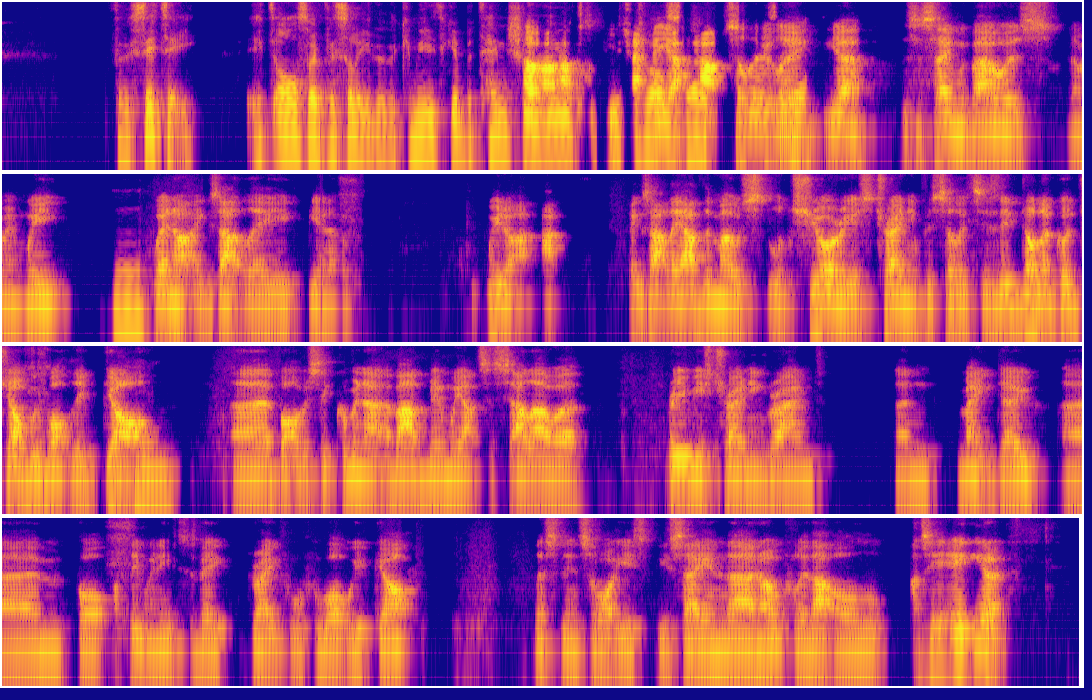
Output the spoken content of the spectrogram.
for the city, it's also a facility that the community can potentially Oh, use in the future as well. yeah, So, absolutely. yeah. it's the same with ours. I mean, we Hmm. we're not exactly, you know, we don't exactly have the most luxurious training facilities. They've done a good job with what they've got, mm, uh, but obviously coming out of admin, we had to sell our previous training ground and make do. Um, but I think we need to be grateful for what we've got. Listening to what you, you're saying there, and hopefully that'll, because you know,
